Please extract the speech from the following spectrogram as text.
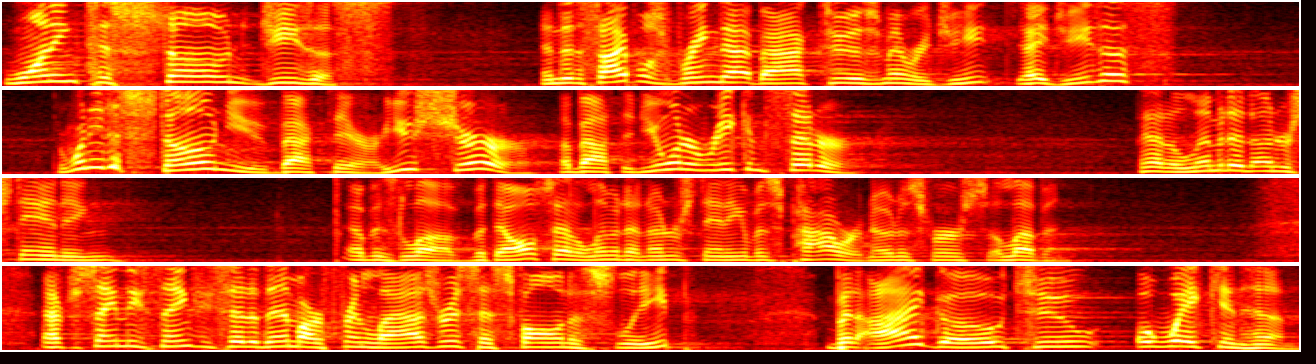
wanting to stone Jesus. And the disciples bring that back to his memory. Hey, Jesus, they're wanting to stone you back there. Are you sure about that? Do you want to reconsider? They had a limited understanding of his love, but they also had a limited understanding of his power. Notice verse 11. After saying these things, he said to them, Our friend Lazarus has fallen asleep but I go to awaken him.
